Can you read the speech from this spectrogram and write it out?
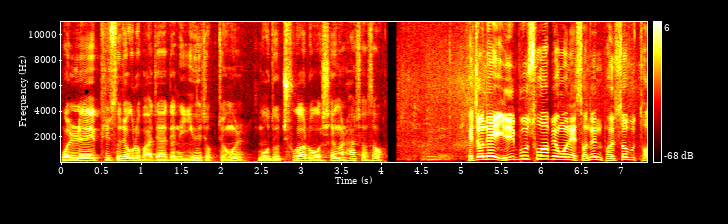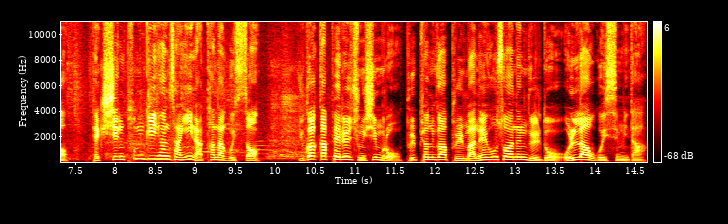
원래 필수적으로 맞아야 되는 2회 접종을 모두 추가로 시행을 하셔서 대전의 일부 소아병원에서는 벌써부터 백신 품귀 현상이 나타나고 있어 육아 카페를 중심으로 불편과 불만을 호소하는 글도 올라오고 있습니다.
